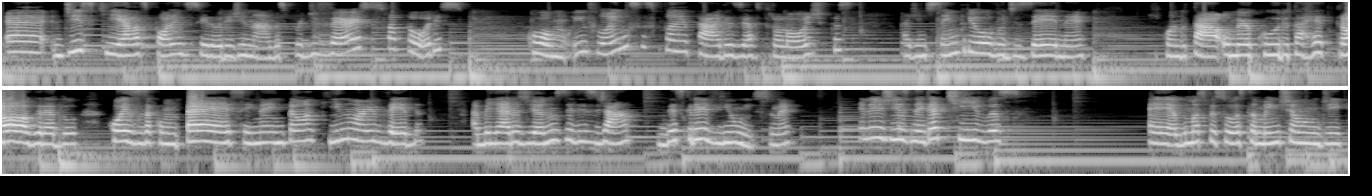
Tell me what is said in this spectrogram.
é, diz que elas podem ser originadas por diversos fatores, como influências planetárias e astrológicas, A gente sempre ouve dizer, né, que quando tá o Mercúrio tá retrógrado, coisas acontecem, né? Então aqui no Ayurveda, há milhares de anos eles já descreviam isso, né? Energias negativas, é, algumas pessoas também chamam de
